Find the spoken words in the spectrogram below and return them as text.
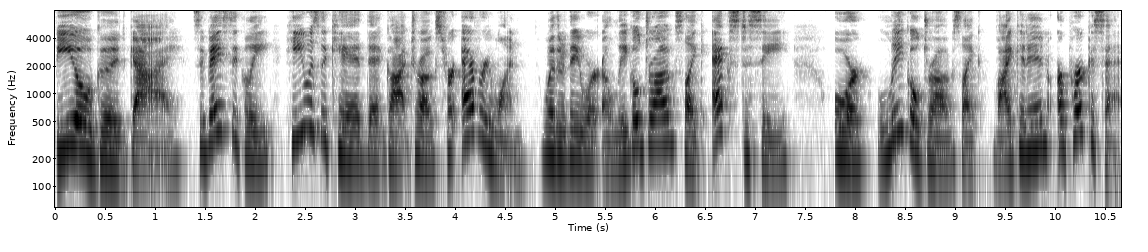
feel good guy. So basically, he was the kid that got drugs for everyone, whether they were illegal drugs like ecstasy or legal drugs like Vicodin or Percocet.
